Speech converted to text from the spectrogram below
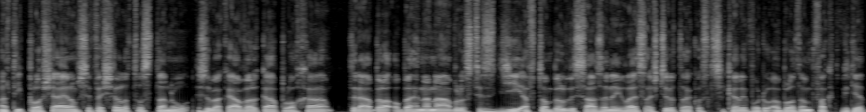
na té ploše a jenom si vešel do toho stanu, že to byla taková velká plocha, která byla obehnaná prostě zdí a v tom byl vysázený les a ještě do toho jako stříkali vodu a bylo tam fakt vidět,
